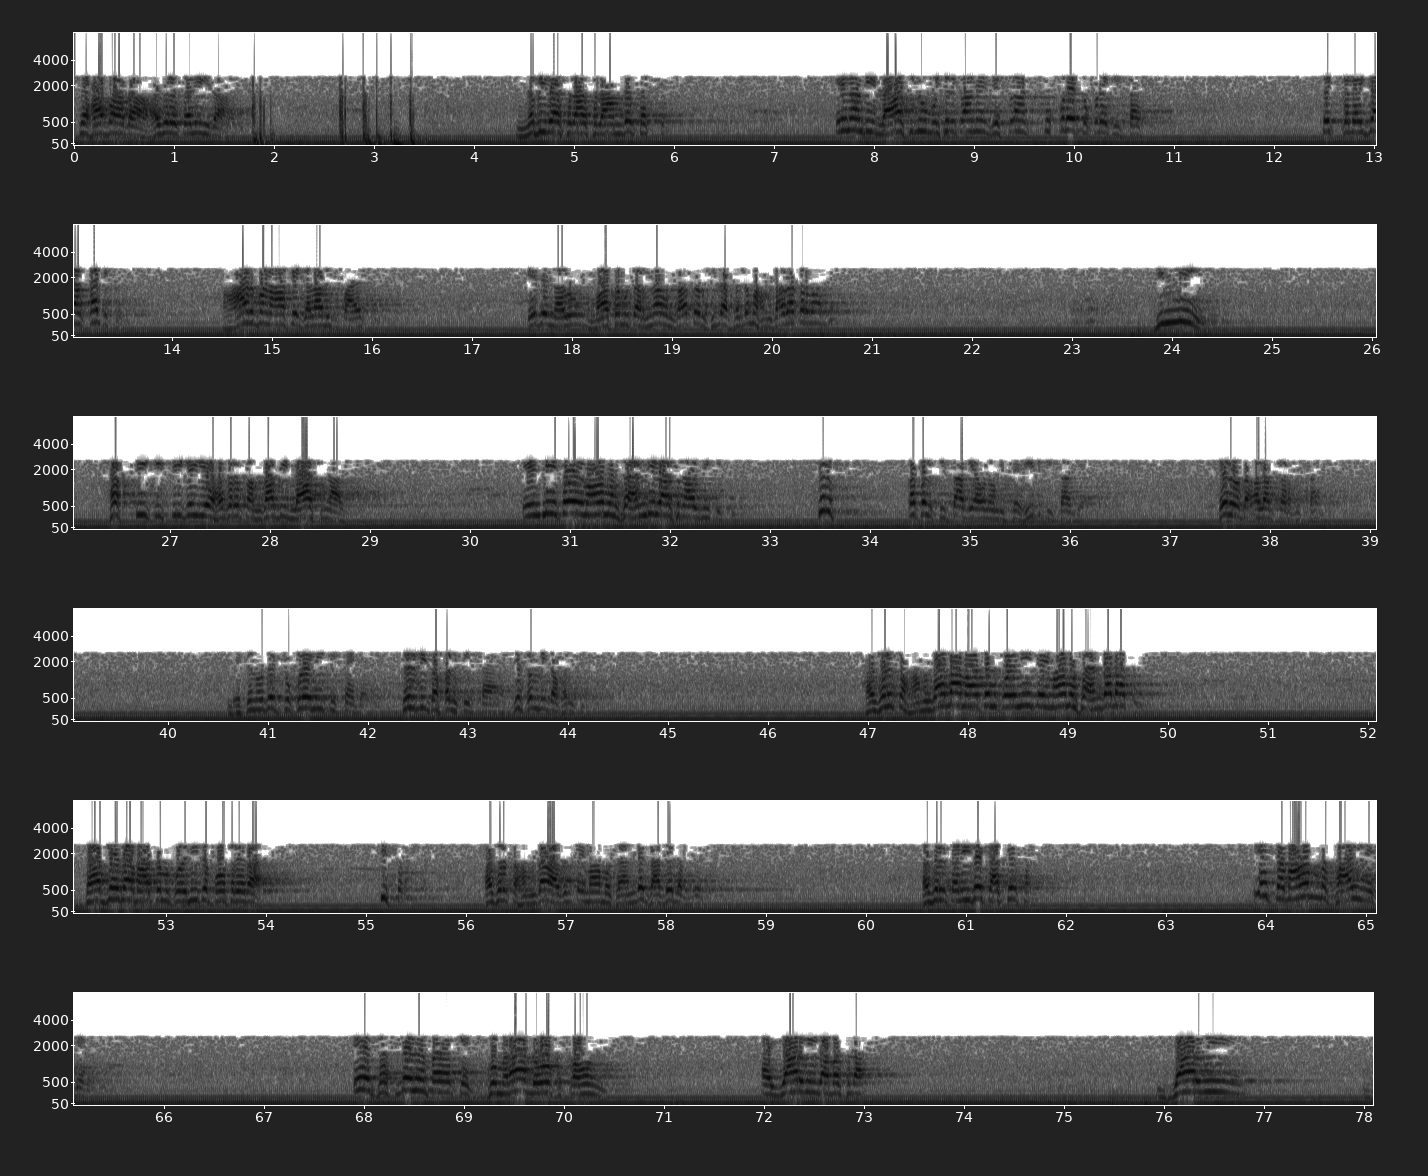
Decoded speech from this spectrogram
صحابہ دا، حضرت علی دا۔ نبی علیہ السلام دے سچے۔ یہاں کی لاش نو مشرقہ نے جس طرح ٹکڑے ٹکڑے کیا کلیجا کٹ کے ہار بنا کے گلا بچ پایا یہ ماتم کرنا ہوں تو رسیلا فلم ہمدارا کروا دیں جن سختی کی گئی ہے حضرت حمدہ کی لاش نال۔ اینی تو امام حسین کی لاش نال بھی کی صرف قتل کیتا گیا، انہوں نے شہید کیتا گیا۔ پھر وہ الگ کر دیتا۔ لیکن وہ ٹکڑے نہیں کیتے گئے پھر بھی دفن کیتا ہے، جسم بھی دفن کیا حضرت حمزہ کا ماتم کوئی نہیں تو امام حسین کا ماتم دادے کا ماتم کوئی نہیں تو پوترے کا کس طرح؟ حضرت حمزہ، حضرت امام حسین کے دادے لگتے حضرت علی کے چاچے تھے۔ یہ تمام مسائل نے جڑے یہ دستے میں پہ کہ گمراہ لوگ کون؟ یارویں کا مسئلہ۔ یارویں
